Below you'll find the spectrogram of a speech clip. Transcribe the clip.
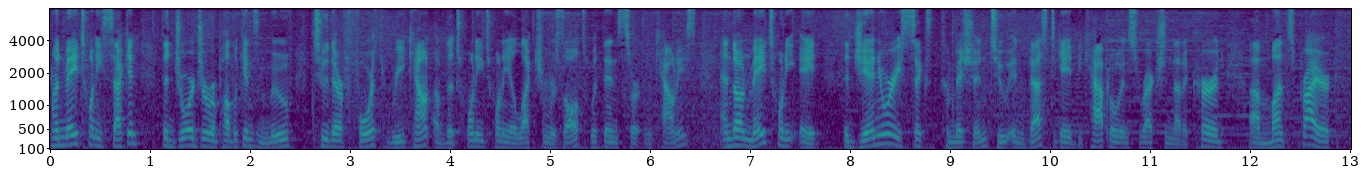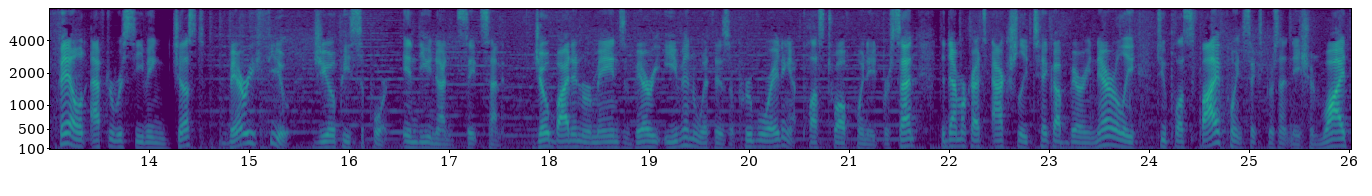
On May 22nd, the Georgia Republicans move to their fourth recount of the 2020 election results within certain counties. And on May 28th, the January 6th commission to investigate the Capitol insurrection that occurred uh, months prior failed after receiving just very few GOP support in the United States Senate. Joe Biden remains very even with his approval rating at plus 12.8%. The Democrats actually tick up very narrowly to plus 5.6% nationwide,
